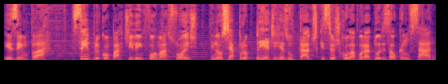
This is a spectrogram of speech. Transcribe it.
exemplar, sempre compartilha informações e não se apropria de resultados que seus colaboradores alcançaram.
